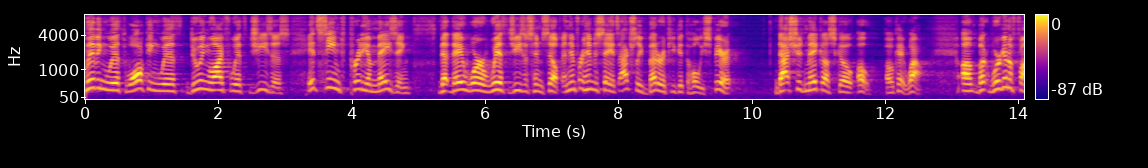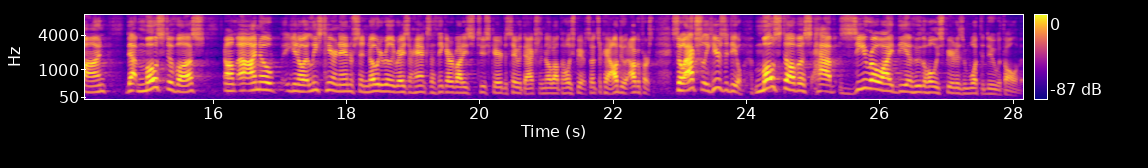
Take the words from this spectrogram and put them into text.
living with, walking with, doing life with Jesus, it seemed pretty amazing that they were with Jesus himself. And then for him to say it's actually better if you get the Holy Spirit, that should make us go, oh, okay, wow. Um, but we're to find that most of us um, I know, you know, at least here in Anderson, nobody really raised their hand because I think everybody's too scared to say what they actually know about the Holy Spirit. So it's okay. I'll do it. I'll go first. So actually, here's the deal. Most of us have zero idea who the Holy Spirit is and what to do with all of it.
